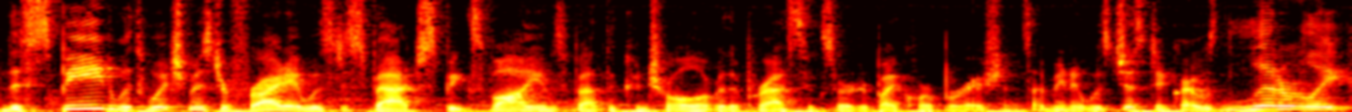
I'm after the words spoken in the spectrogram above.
The speed with which Mr. Friday was dispatched speaks volumes about the control over the press exerted by corporations. I mean, it was just incredible. It was literally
